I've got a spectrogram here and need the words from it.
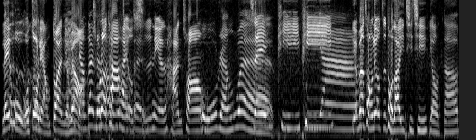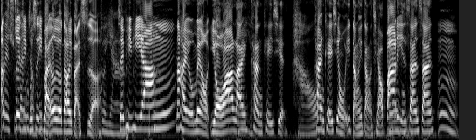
雷虎我做两段，有没有？两段除了它，还有十年寒窗。无人问，JPP 呀，有没有从六字头到一七七？有的，最近不是一百二又到一百四了？对呀，JPP 呀，那还有没有？有啊，来看 K 线，好。看 K 线，我一档一档敲，八零三三，嗯。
